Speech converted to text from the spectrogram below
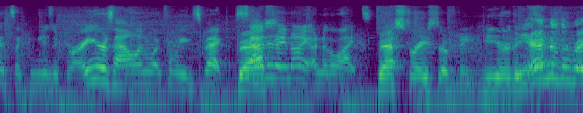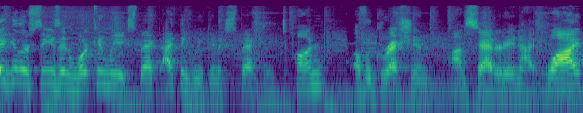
It's like music to our ears, Alan. What can we expect? Best, Saturday night under the lights. Best race of the year, the end of the regular season. What can we expect? I think we can expect a ton of aggression on Saturday night. Why?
